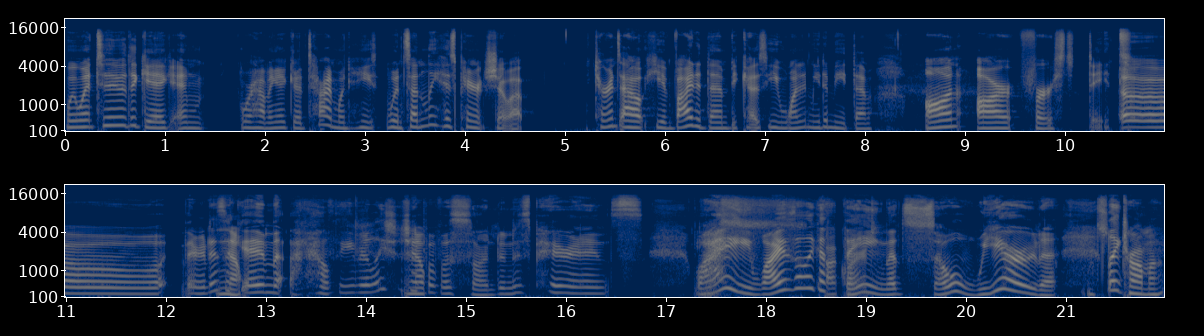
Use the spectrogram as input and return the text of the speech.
We went to the gig and were having a good time when he when suddenly his parents show up. Turns out he invited them because he wanted me to meet them on our first date. Oh, there it is No. again. The unhealthy relationship Nope. of a son and his parents. Why? Why is that like a Awkward. thing? That's so weird. It's like, trauma.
